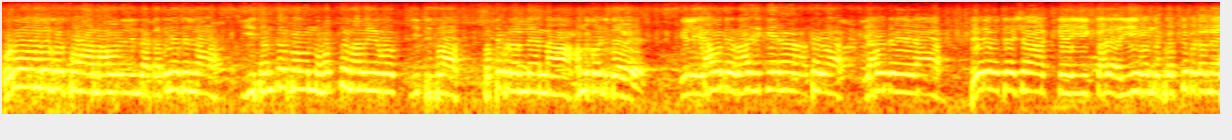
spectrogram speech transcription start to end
ಕೊಡುವವರೆಗೂ ಸಹ ನಾವು ಇಲ್ಲಿಂದ ಕದಲೋದಿಲ್ಲ. ಈ ಸಂದರ್ಭವನ್ನು ಹೊತ್ತು ನಾವು ಈ ದಿವಸ ಪ್ರತಿಭಟನೆಯನ್ನ ಹಮ್ಮಿಕೊಂಡಿದ್ದೇವೆ. ಇಲ್ಲಿ ಯಾವುದೇ ರಾಜಕೀಯ ಅಥವಾ ಯಾವುದೇ ಬೇರೆ ಉದ್ದೇಶಕ್ಕೆ ಈ ಈ ಒಂದು ಪ್ರತಿಭಟನೆ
